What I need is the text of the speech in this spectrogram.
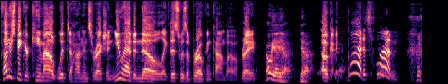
Thunderspeaker came out with Dahan Insurrection. You had to know like this was a broken combo, right? Oh yeah, yeah, yeah. Okay. what? It's fun.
